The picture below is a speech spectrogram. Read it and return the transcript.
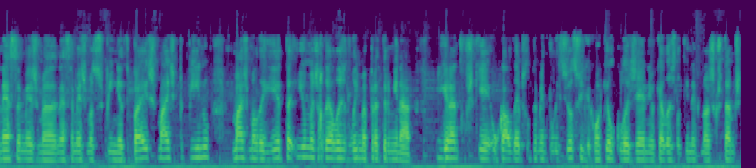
nessa mesma, nessa mesma sopinha de peixe, mais pepino, mais malagueta e umas rodelas de lima para terminar. E garanto-vos que é- o caldo é absolutamente delicioso, fica com aquele colagênio, aquela gelatina que nós gostamos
